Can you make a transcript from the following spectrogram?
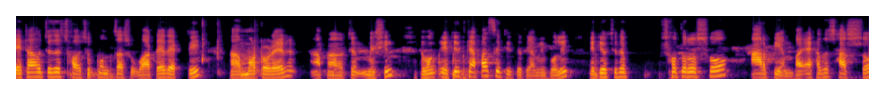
এটা হচ্ছে যে ছয়শো পঞ্চাশ ওয়াটের একটি মোটরের আপনার হচ্ছে মেশিন এবং এটির ক্যাপাসিটি যদি আমি বলি, এটি হচ্ছে যে সতেরোশো আরপিএম বা এক হাজার সাতশো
